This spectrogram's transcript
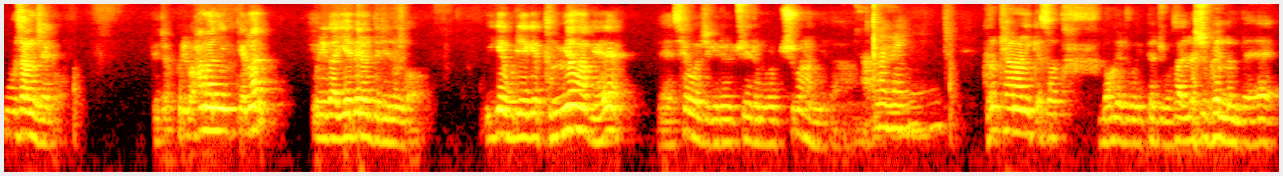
우상 제거 그죠 그리고 하나님께만 우리가 예배를 드리는 거 이게 우리에게 분명하게 에, 세워지기를 주의 이름으로 축원합니다. 아멘. 그렇게 하나님께서 다 먹여주고 입혀주고 살려주고 했는데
